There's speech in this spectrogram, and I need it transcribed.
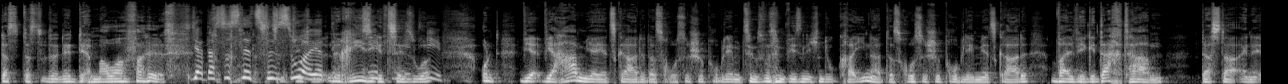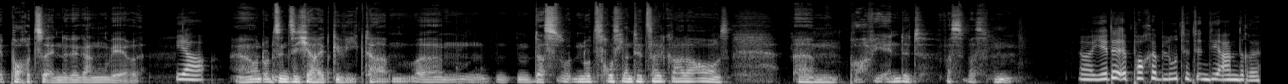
das, das, der, Mauerfall. Ja, das ist eine Das ist Zäsur, ja, eine, eine riesige definitiv. Zäsur. Und wir, wir haben ja jetzt gerade das russische Problem, beziehungsweise im Wesentlichen die Ukraine hat das russische Problem jetzt gerade, weil wir gedacht haben, dass da eine Epoche zu Ende gegangen wäre. ja. Ja, und uns in Sicherheit gewiegt haben. Ähm, das nutzt Russland jetzt halt gerade aus. Ähm, boah, wie endet? Was, was, hm. Ja, jede Epoche blutet in die andere.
